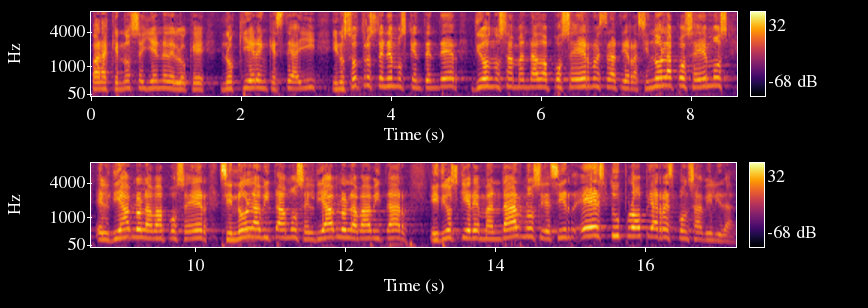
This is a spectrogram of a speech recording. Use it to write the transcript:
para que no se llene de lo que no quieren que esté ahí. Y nosotros tenemos que entender, Dios nos ha mandado a poseer nuestra tierra. Si no la poseemos, el diablo la va a poseer. Si no la habitamos, el diablo la va a habitar. Y Dios quiere mandarnos y decir, es tu propia responsabilidad.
